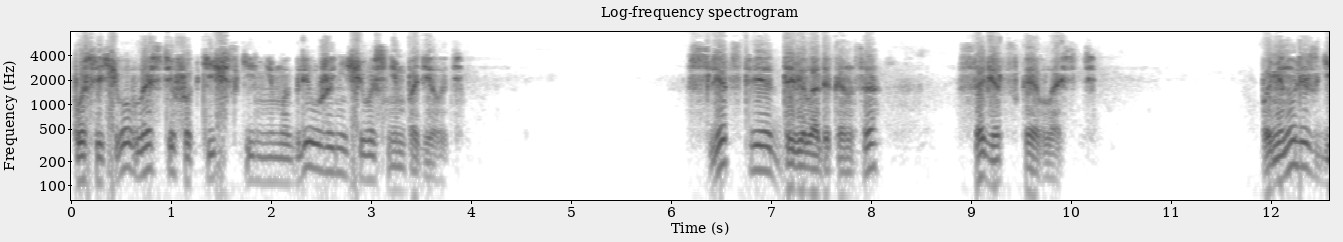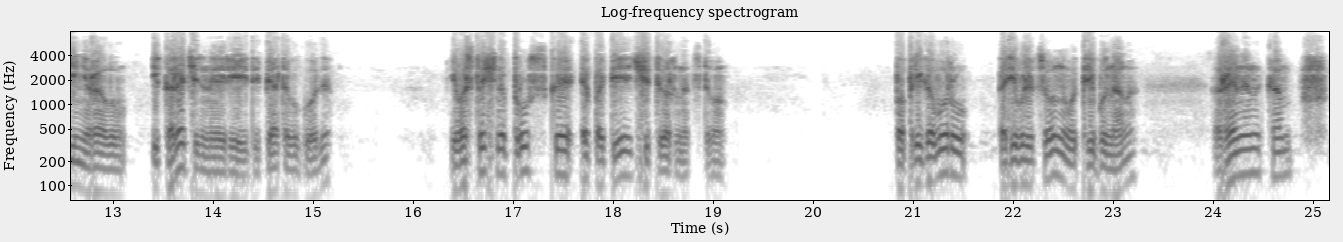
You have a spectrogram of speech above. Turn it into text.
после чего власти фактически не могли уже ничего с ним поделать. Следствие довела до конца советская власть. Помянулись генералу и карательные рейды пятого года, и восточно-прусская эпопея 14-го. По приговору революционного трибунала Рененкампф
